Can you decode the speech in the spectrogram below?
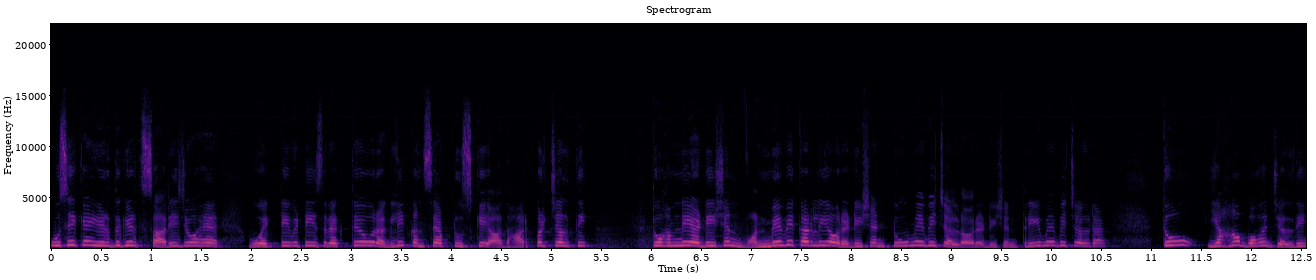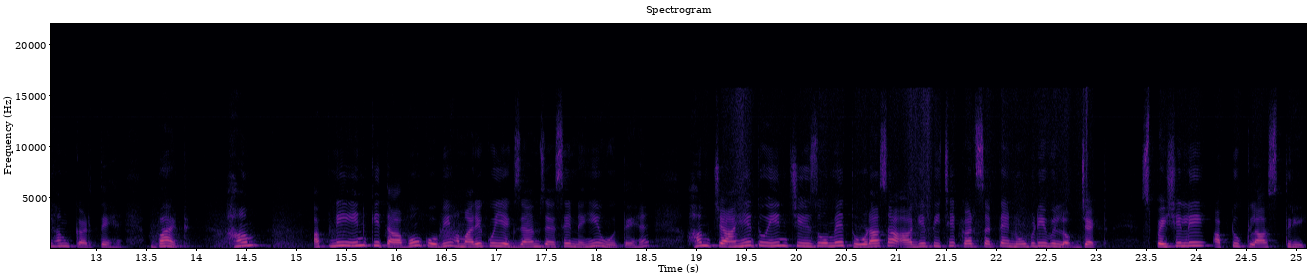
उसी के इर्द गिर्द सारी जो है, वो एक्टिविटीज़ रखते और अगली कंसेप्ट उसके आधार पर चलती। तो हमने एडिशन वन में भी कर लिया और एडिशन टू में भी चल रहा है और एडिशन थ्री में भी चल रहा है। तो यहाँ बहुत जल्दी हम करते हैं। बट हम अपनी इन किताबों को भी, हमारे कोई एग्ज़ाम्स ऐसे नहीं होते हैं। हम चाहें तो इन चीज़ों में थोड़ा सा आगे पीछे कर सकते हैं। Nobody will object specially up to class three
